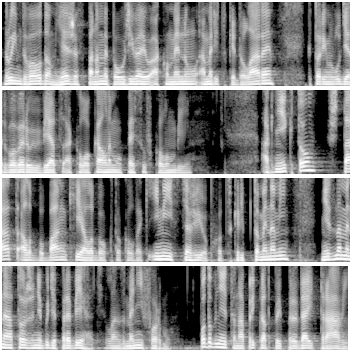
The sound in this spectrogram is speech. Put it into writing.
Druhým dôvodom je, že v Paname používajú ako menu americké doláre, ktorým ľudia dôverujú viac ako lokálnemu pesu v Kolumbii. Ak niekto, štát alebo banky alebo ktokoľvek iný stiaží obchod s kryptomenami, neznamená to, že nebude prebiehať, len zmení formu. Podobne je to napríklad pri predaji trávy.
